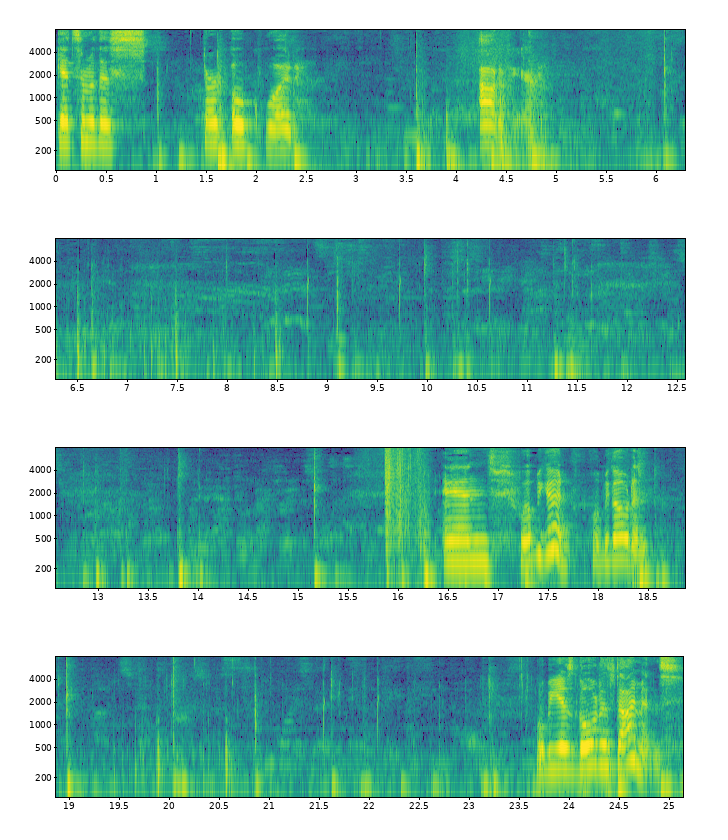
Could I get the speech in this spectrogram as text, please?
get some of this dark oak wood out of here. And we'll be good. We'll be golden. We'll be as gold as diamonds.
